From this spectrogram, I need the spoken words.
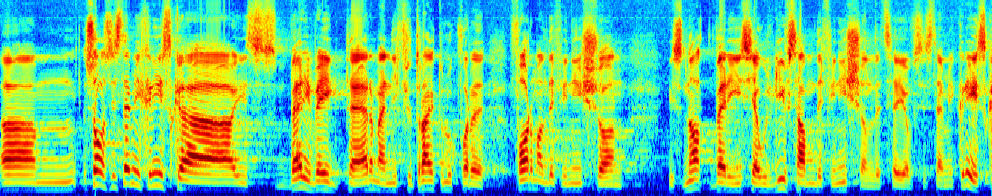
Um, so systemic risk uh, is very vague term, and if you try to look for a formal definition, it's not very easy. I will give some definition, let's say, of systemic risk.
